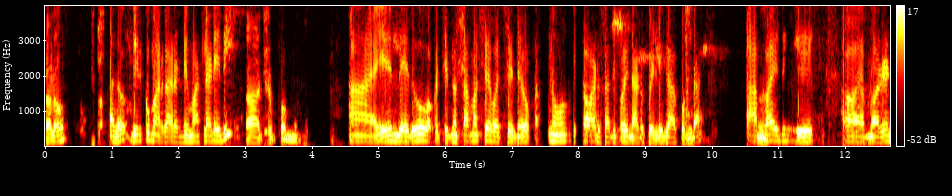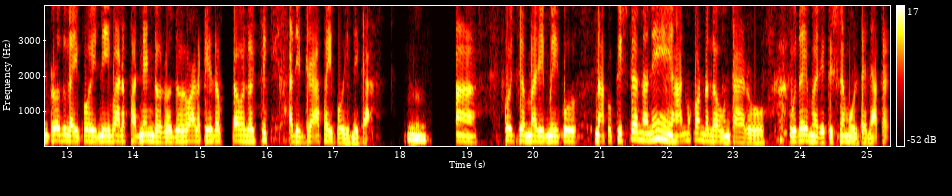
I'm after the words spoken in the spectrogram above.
హలో? హలో వీర్ కుమార్ గారండి మాట్లాడేది? ఆ, చెప్పమ్మా ఏం లేదు ఒక చిన్న సమస్య వచ్చింది. ఒక అతను పిల్లవాడు చనిపోయినాడు పెళ్ళి కాకుండా. ఆ అబ్బాయిది రెండు రోజులు అయిపోయింది. ఇవాళ పన్నెండో రోజు వాళ్ళకి ఏదో గొడవలు వచ్చి అది డ్రాప్ ఆ కొంచెం మరి మీకు నాకు కిష్టన్ అని హన్మకొండలో ఉంటారు. ఉదయ్ మరి కృష్ణమూర్తి అని. అతను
